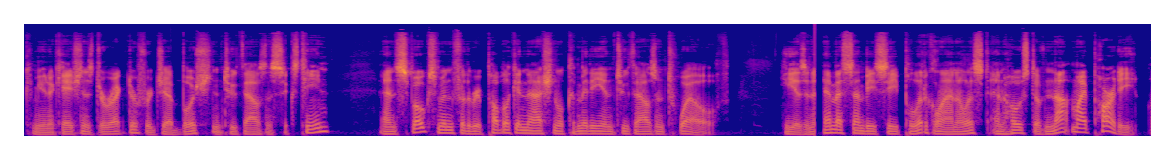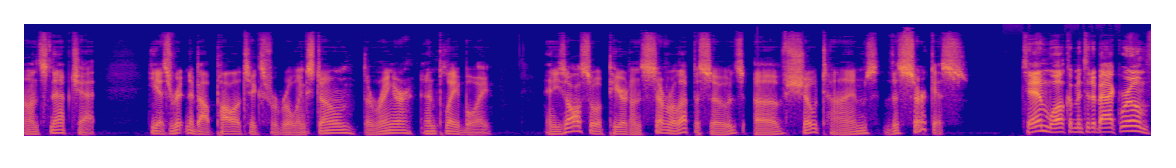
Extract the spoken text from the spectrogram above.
communications director for Jeb Bush in 2016, and spokesman for the Republican National Committee in 2012. He is an MSNBC political analyst and host of Not My Party on Snapchat. He has written about politics for Rolling Stone, The Ringer, and Playboy. And he's also appeared on several episodes of Showtime's The Circus. Tim, welcome into the back room.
